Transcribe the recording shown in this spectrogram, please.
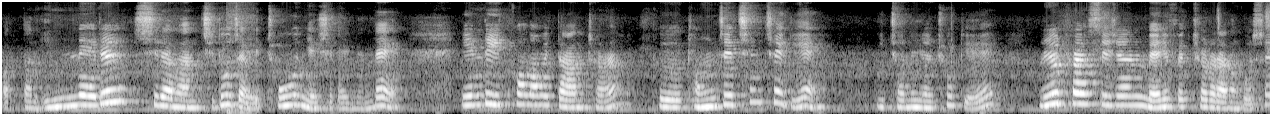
어떤 인내를 실행한 지도자의 좋은 예시가 있는데, in the economic downturn, 그 경제 침체기에 2001년 초기에 Real Precision Manufacturer라는 곳은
